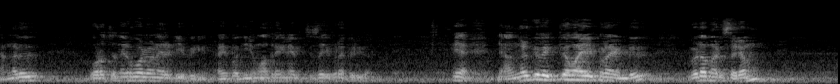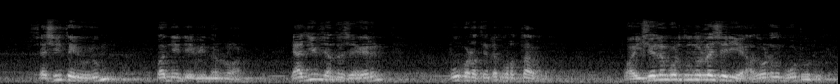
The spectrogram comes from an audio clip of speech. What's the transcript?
ഞങ്ങൾ കുറച്ച് നിലപാടാണ് എൽ ഡി എഫിന് അതിന് പതിന് മാത്രം ഇങ്ങനെ വ്യത്യസ്ത അഭിപ്രായം വരിക. ഏ, ഞങ്ങൾക്ക് വ്യക്തമായ അഭിപ്രായമുണ്ട്. ഇവിടെ മത്സരം ശശി തരൂരും പന്നിദേവി നിർണമാണ് രാജീവ് ചന്ദ്രശേഖരൻ ഭൂപടത്തിന്റെ പുറത്താകും. പൈസ എല്ലാം എന്നുള്ളത് ശരിയാ. അതുകൊണ്ട് അത് വോട്ട് കിട്ടില്ല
